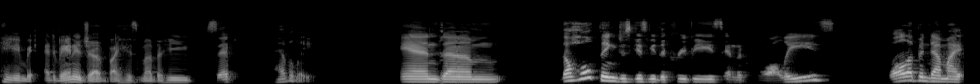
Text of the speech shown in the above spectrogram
taken advantage of by his mother, he said heavily. And um, the whole thing just gives me the creepies and the crawlies all up and down my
